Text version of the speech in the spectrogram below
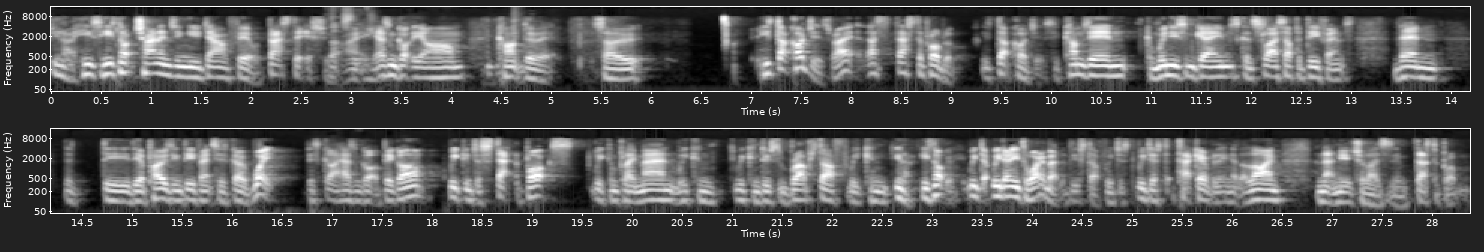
You know, he's he's not challenging you downfield. That's the issue. That's the right? He hasn't got the arm, can't do it. So he's Duck Hodges, right? That's that's the problem. He's Duck Hodges. He comes in, can win you some games, can slice up a defense. Then the the, opposing defenses go, wait, this guy hasn't got a big arm. We can just stack the box. We can play man. We can we can do some rub stuff. We can you know he's not we don't, we don't need to worry about this stuff. We just we just attack everything at the line and that neutralizes him. That's the problem.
